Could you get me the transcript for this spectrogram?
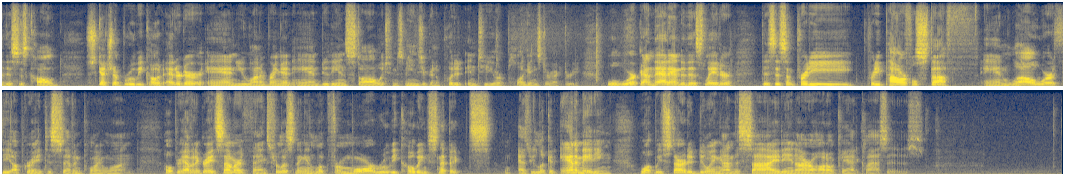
This is called SketchUp Ruby Code Editor, and you want to bring it and do the install, which means you're going to put it into your plugins directory. We'll work on that end of this later. This is some pretty, pretty powerful stuff and well worth the upgrade to 7.1. Hope you're having a great summer. Thanks for listening and look for more Ruby coding snippets as we look at animating what we've started doing on the side in our AutoCAD classes.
